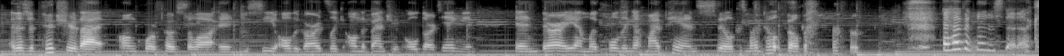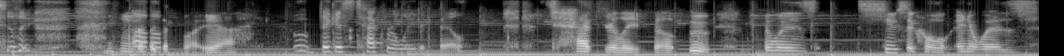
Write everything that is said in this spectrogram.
And there's a picture that Encore posts a lot, and you see all the guards like on the bench with old D'Artagnan, and there I am like holding up my pants still because my belt fell down. I haven't noticed that actually. Mhm, Um, why- yeah, Ooh, biggest tech related fail. tech related fail. Ooh, it was Seussical, and it was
